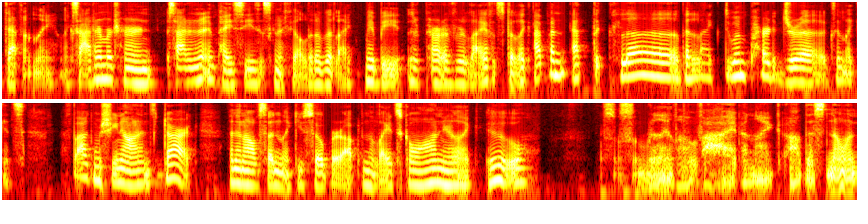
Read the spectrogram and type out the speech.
definitely. Like Saturn return, Saturn in Pisces, it's going to feel a little bit like maybe a part of your life. It's feel like I've been at the club and like doing part of drugs and like it's a fog machine on and it's dark. And then all of a sudden, like you sober up and the lights go on, and you're like, ooh, this is a really low vibe. And like, oh, this no one,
